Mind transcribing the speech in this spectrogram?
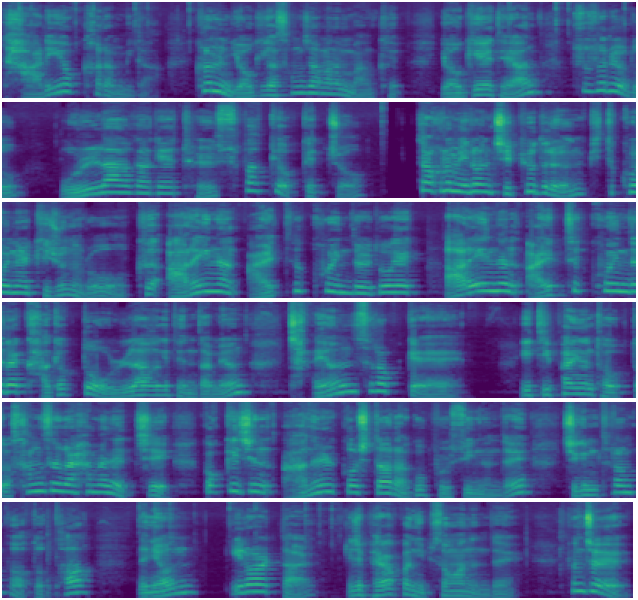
다리 역할합니다. 그러면 여기가 성장하는 만큼 여기에 대한 수수료도 올라가게 될 수밖에 없겠죠. 자, 그럼 이런 지표들은 비트코인을 기준으로 그 아래에 있는 알트코인들도 아래에 있는 알트코인들의 가격도 올라가게 된다면 자연스럽게 이 디파이는 더욱더 상승을 하면 했지 꺾이진 않을 것이다 라고 볼 수 있는데 지금 트럼프 어떻다? 내년 1월 달 이제 백악관 입성하는데 현재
